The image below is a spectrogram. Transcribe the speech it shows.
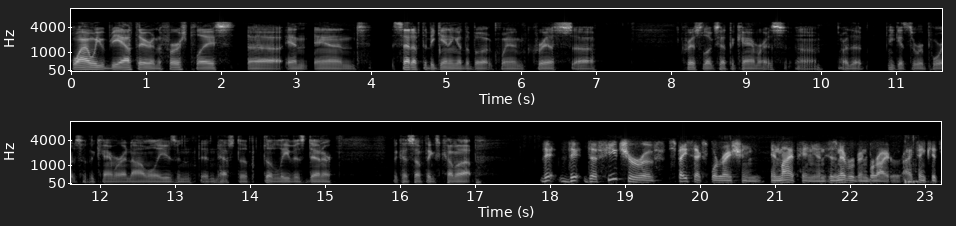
why we would be out there in the first place, and and set up the beginning of the book when Chris Chris looks at the cameras, um, or the he gets the reports of the camera anomalies and, and has to, to leave his dinner because something's come up. The, the, the future of space exploration, in my opinion, has never been brighter. I think it's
